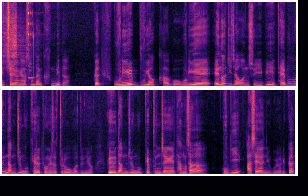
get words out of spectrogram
미칠 영향은 상당히 큽니다. 그러니까 우리의 무역하고 우리의 에너지 자원 수입이 대부분 남중국해를 통해서 들어오거든요. 그 남중국해 분쟁의 당사 국이 아세안이고요. 그러니까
